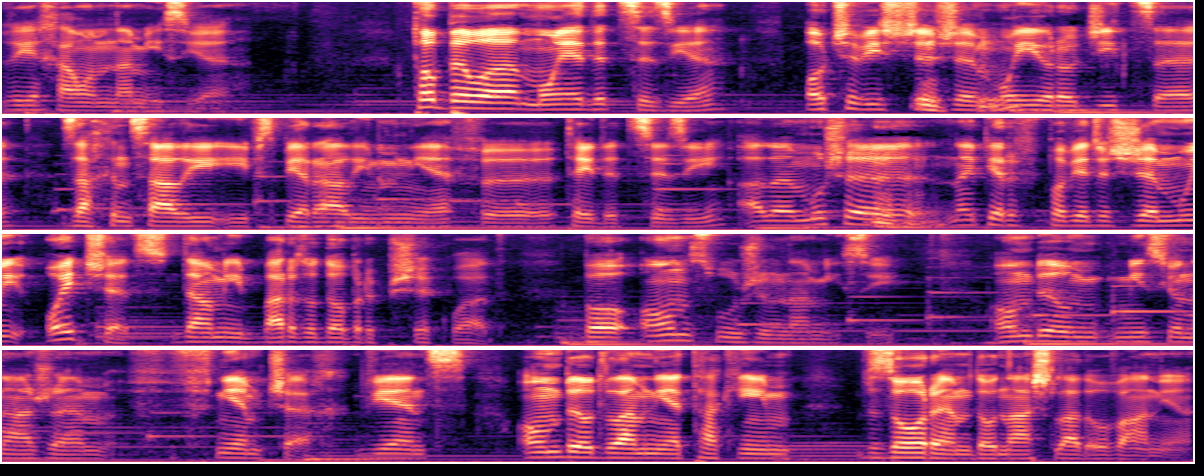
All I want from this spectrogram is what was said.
wyjechałem na misję? To była moja decyzja. Oczywiście, że moi rodzice zachęcali i wspierali mnie w tej decyzji, ale muszę najpierw powiedzieć, że mój ojciec dał mi bardzo dobry przykład, bo on służył na misji. On był misjonarzem w- w Niemczech, więc on był dla mnie takim wzorem do naśladowania,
